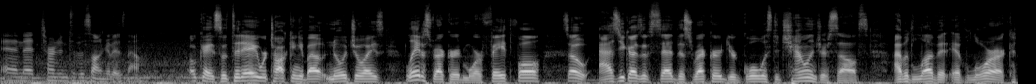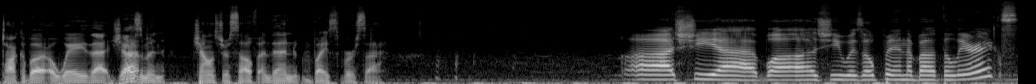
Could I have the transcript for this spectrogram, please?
and it turned into the song it is now. Okay, so today we're talking about No Joy's latest record, More Faithful. So, as you guys have said, this record, your goal was to challenge yourselves. I would love it if Laura could talk about a way that Jasamine challenged herself and then vice versa. Uh, she uh, well, she was open about the lyrics,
